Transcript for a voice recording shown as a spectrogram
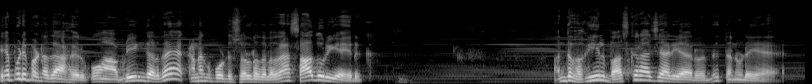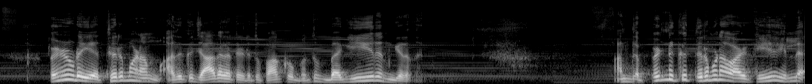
எப்படிப்பட்டதாக இருக்கும் அப்படிங்கிறத கணக்கு போட்டு சொல்கிறதுல தான் சாதுரியம் இருக்குது அந்த வகையில் பாஸ்கராச்சாரியார் வந்து தன்னுடைய பெண்ணுடைய திருமணம் அதுக்கு ஜாதகத்தை எடுத்து பார்க்கும்போது பகீர் என்கிறது. அந்த பெண்ணுக்கு திருமண வாழ்க்கையே இல்லை.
